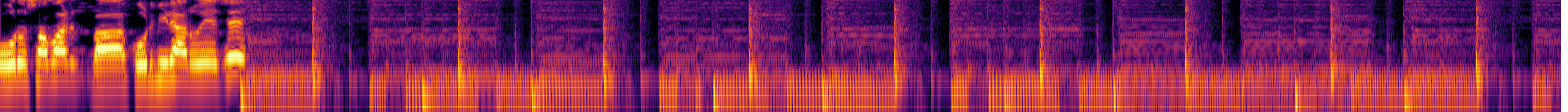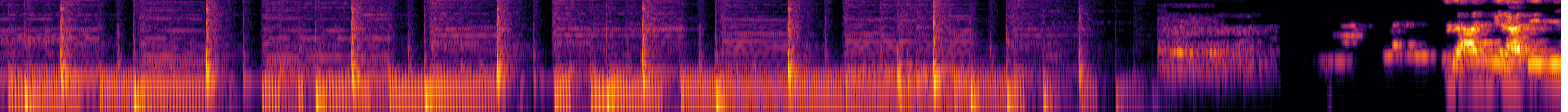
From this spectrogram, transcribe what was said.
পৌরসভার কর্মীরা রয়েছে। আজকে রাতে যে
